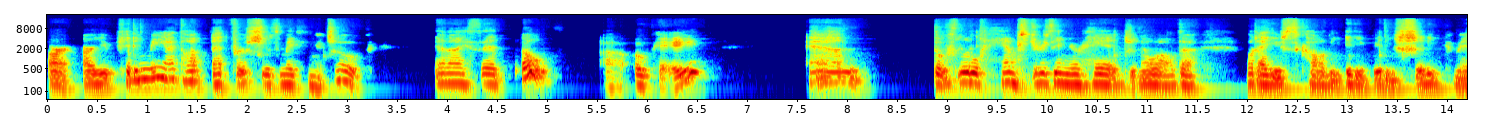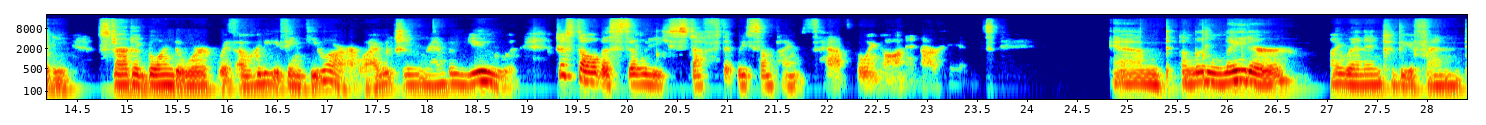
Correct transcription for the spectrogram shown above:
are are you kidding me? I thought at first she was making a joke. And I said, Oh, uh, okay. And those little hamsters in your head, you know, all the what I used to call the itty bitty shitty committee started going to work with, oh, who do you think you are? Why would you remember you? And just all the silly stuff that we sometimes have going on in our heads. And a little later, I went into the friend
